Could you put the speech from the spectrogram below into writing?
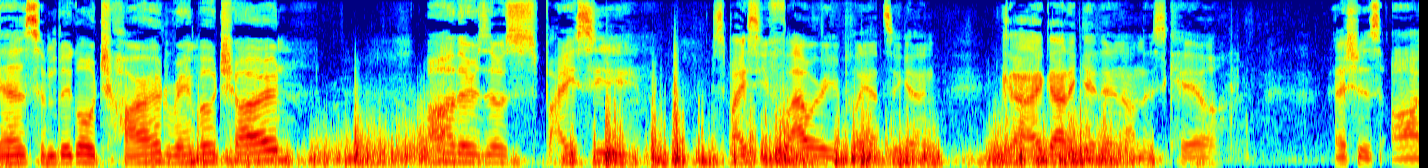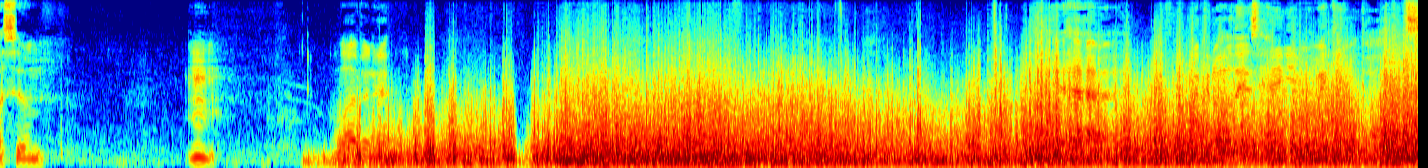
Yeah, some big old chard, rainbow chard. Oh, there's those spicy, spicy flowery plants again. God, I gotta get in on this kale. That's just awesome. Mm. Loving it. Yeah. Look at all these hanging wicking pots.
